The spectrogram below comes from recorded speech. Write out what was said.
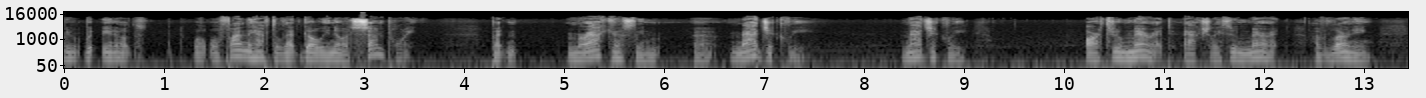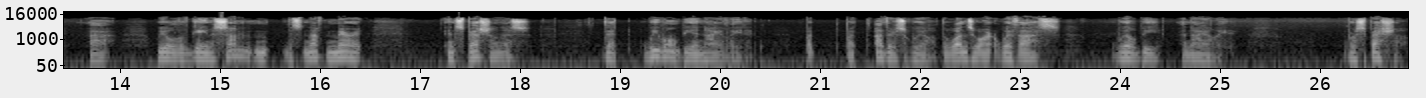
you know, we'll, finally have to let go, we know at some point, but miraculously, uh, magically, magically, or through merit, actually, through merit of learning, uh, we will have gained some, there's enough merit and specialness that we won't be annihilated. But, but others will. The ones who aren't with us will be annihilated. We're special.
